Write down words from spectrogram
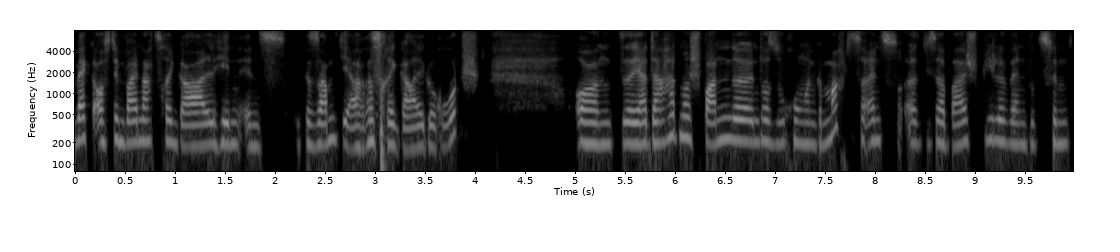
weg aus dem Weihnachtsregal hin ins Gesamtjahresregal gerutscht. Und äh, ja, da hat man spannende Untersuchungen gemacht. Das ist eins äh, dieser Beispiele, wenn du Zimt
